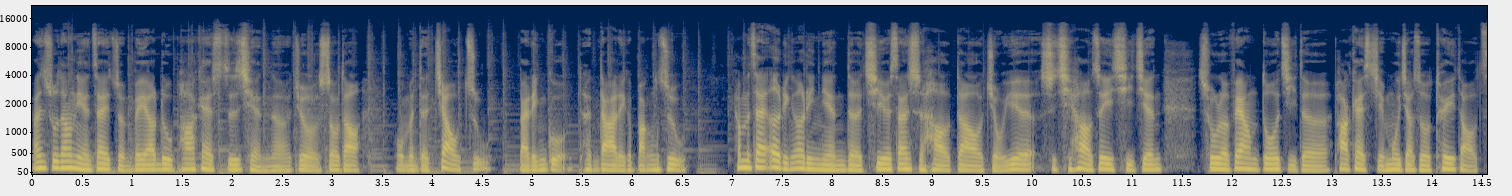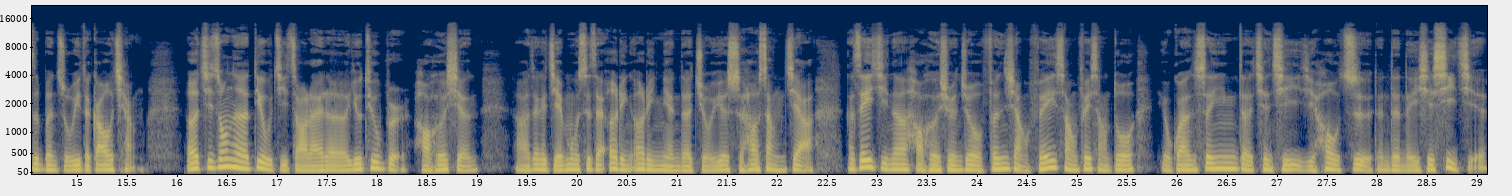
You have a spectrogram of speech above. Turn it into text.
安叔当年在准备要录 podcast 之前呢，就受到我们的教主百灵果很大的一个帮助。他们在二零二零年的七月三十号到九月十七号这一期间，出了非常多集的 podcast 节目，叫做《推倒资本主义的高墙》。而其中呢，第五集找来了 YouTuber 好和弦。啊，这个节目是在二零二零年的九月十号上架。那这一集呢，郝和弦就分享非常非常多有关声音的前期以及后置等等的一些细节。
